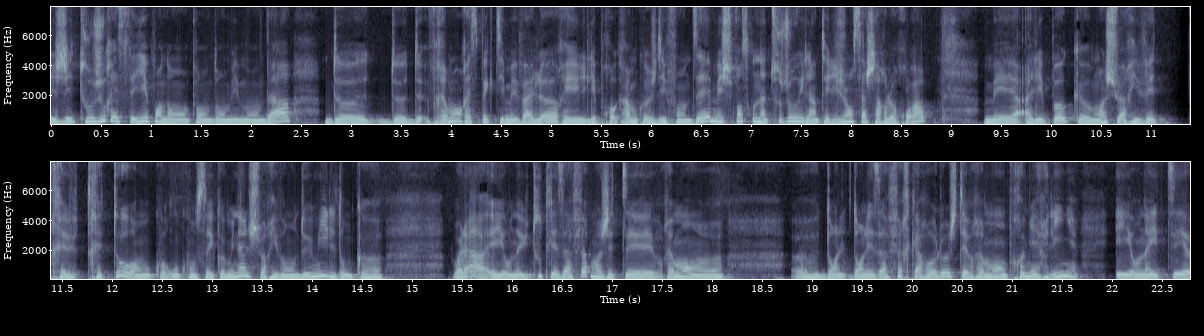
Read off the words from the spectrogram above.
J'ai toujours essayé pendant, pendant mes mandats de, vraiment respecter mes valeurs et les programmes que je défendais, mais je pense qu'on a toujours eu l'intelligence à Charleroi. Mais à l'époque, moi je suis arrivée très, très tôt hein, au conseil communal, je suis arrivée en 2000, donc euh, voilà, et on a eu toutes les affaires. Moi j'étais vraiment. euh, euh, dans, dans les affaires Carolo, j'étais vraiment en première ligne et on a été.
